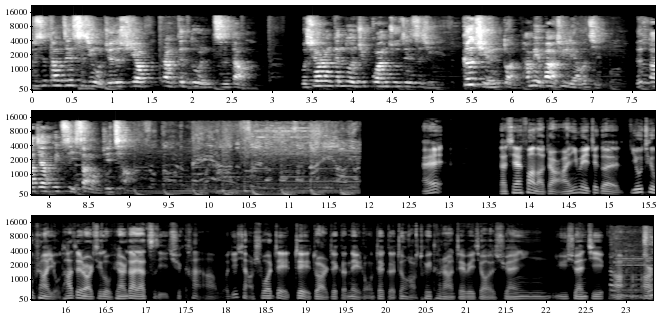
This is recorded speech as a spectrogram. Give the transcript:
就是当这件事情我觉得需要让更多人知道，我需要让更多人去关注这件事情。歌曲很短，他没有办法去了解，可是大家会自己上网去查。哎，那先放到这儿啊，因为这个 YouTube 上有他这段纪录片，大家自己去看啊。我就想说这这段这个内容，这个正好推特上这位叫玄于玄机啊二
